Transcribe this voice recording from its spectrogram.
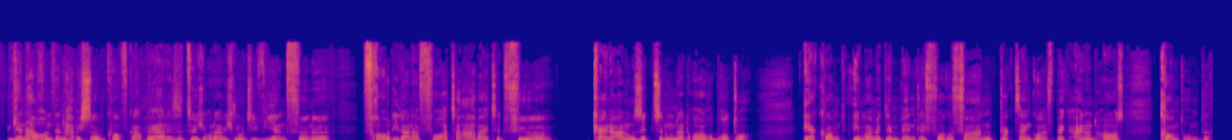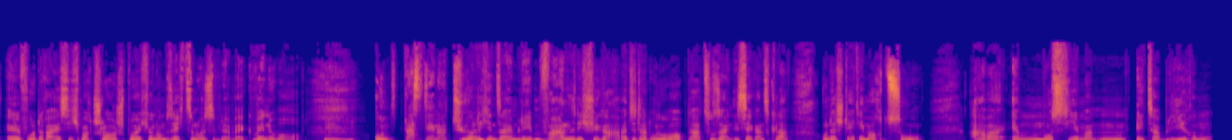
genau, und dann habe ich so im Kopf gehabt, naja, das ist natürlich unheimlich motivierend für eine Frau, die da an der Pforte arbeitet, für, keine Ahnung, 1700 Euro brutto. Er kommt immer mit dem Bentley vorgefahren, packt sein Golfbag ein und aus, kommt um 11.30 Uhr, macht schlaue Sprüche und um 16 Uhr ist er wieder weg, wenn überhaupt. Mhm. Und dass der natürlich in seinem Leben wahnsinnig viel gearbeitet hat, um überhaupt da zu sein, ist ja ganz klar. Und das steht ihm auch zu. Aber er muss jemanden etablieren,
